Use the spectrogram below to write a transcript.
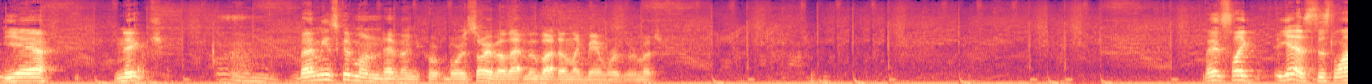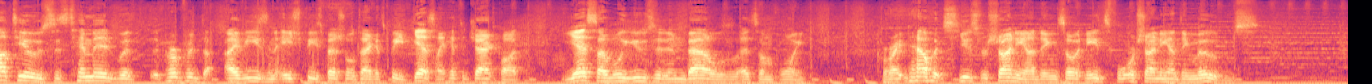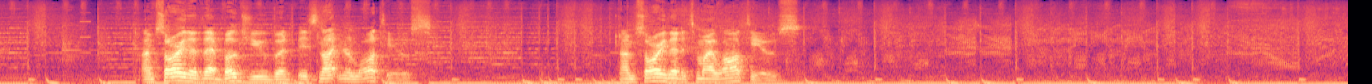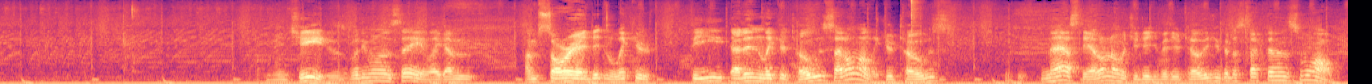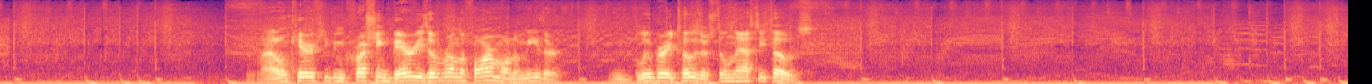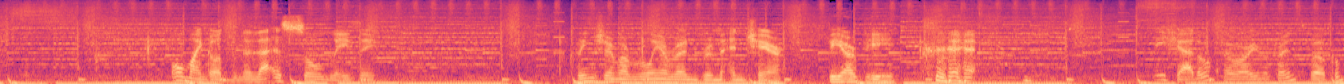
Yeah, Nick. But I mean, it's a good one to have on your board. Sorry about that. Moobot doesn't like band words very much. It's like, yes, this Latios is timid with perfect IVs and HP special attack and speed. Yes, I hit the jackpot. Yes, I will use it in battles at some point. Right now, it's used for shiny hunting, so it needs four shiny hunting moves. I'm sorry that that bugs you, but it's not your Latios. I'm sorry that it's my Latios. I mean, jeez, what do you want to say? Like, I'm, I'm sorry I didn't lick your feet. I didn't lick your toes. I don't want to lick your toes. Nasty. I don't know what you did with your toes. You could have stuck them in the swamp. I don't care if you've been crushing berries over on the farm on them either. Blueberry toes are still nasty toes. Oh my god, that is so lazy. Clean Sherma rolling around room and chair. BRB. hey Shadow, how are you my friend? Welcome.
